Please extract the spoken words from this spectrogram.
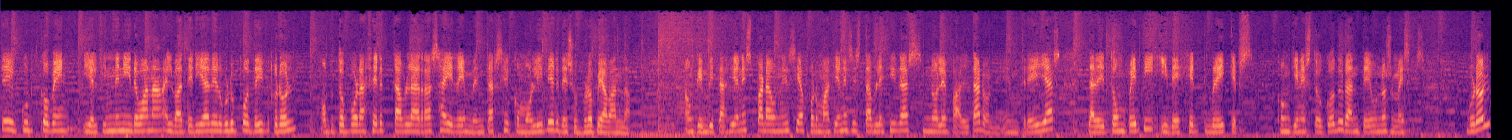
De Kurt Cobain y el fin de Nirvana, el batería del grupo Dave Grohl optó por hacer tabla rasa y reinventarse como líder de su propia banda. Aunque invitaciones para unirse a formaciones establecidas no le faltaron, entre ellas la de Tom Petty y de Heartbreakers, con quienes tocó durante unos meses. Grohl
